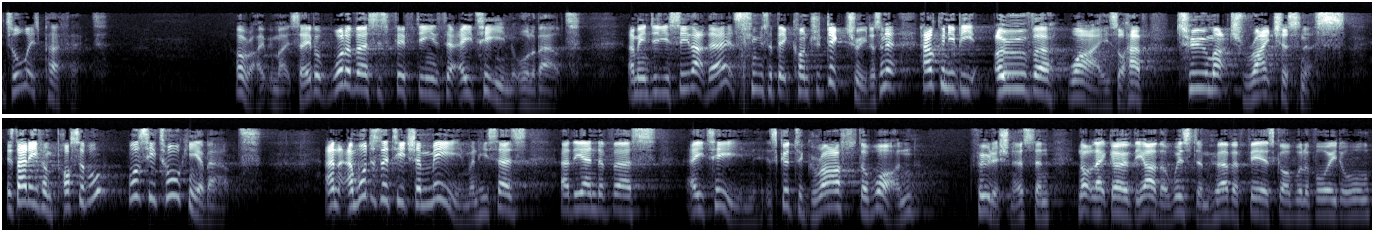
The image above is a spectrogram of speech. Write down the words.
It's always perfect. All right, we might say, but what are verses 15 to 18 all about? I mean, did you see that there? It seems a bit contradictory, doesn't it? How can you be over wise or have too much righteousness? Is that even possible? What's he talking about? And, and what does the teacher mean when he says at the end of verse 18, it's good to grasp the one foolishness and not let go of the other, wisdom. Whoever fears God will avoid all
